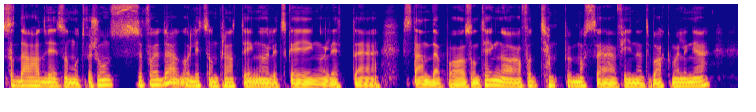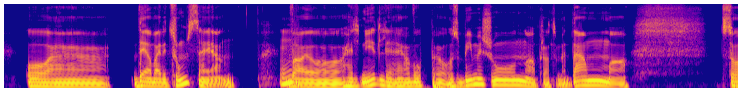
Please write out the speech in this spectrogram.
Så da hadde vi sånn motivasjonsforedrag og litt sånn prating og litt skøying og litt eh, standup og sånne ting. Og jeg har fått kjempemasse fine tilbakemeldinger. Og eh, det å være i Tromsø igjen mm. var jo helt nydelig. Jeg var oppe hos Bymisjonen og pratet med dem. Og så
